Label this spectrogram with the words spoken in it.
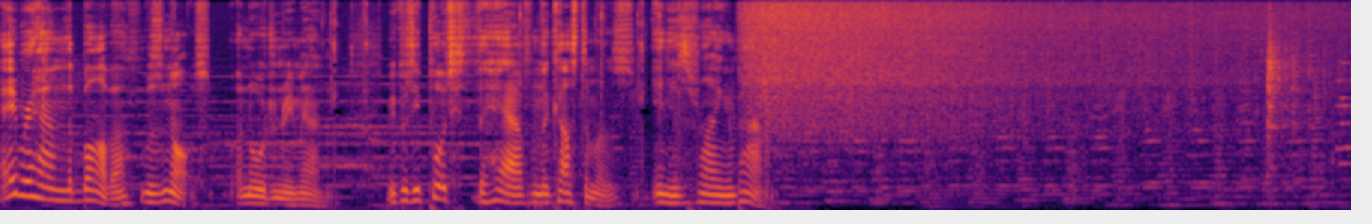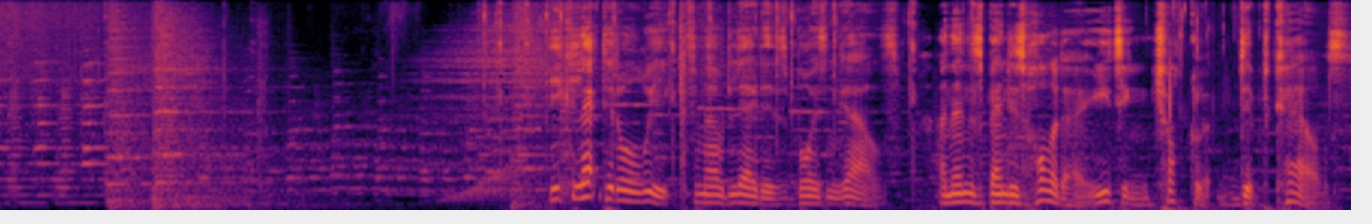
Abraham the barber was not an ordinary man, because he put the hair from the customers in his frying pan. He collected all week from old ladies, boys and girls, and then spent his holiday eating chocolate-dipped curls.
